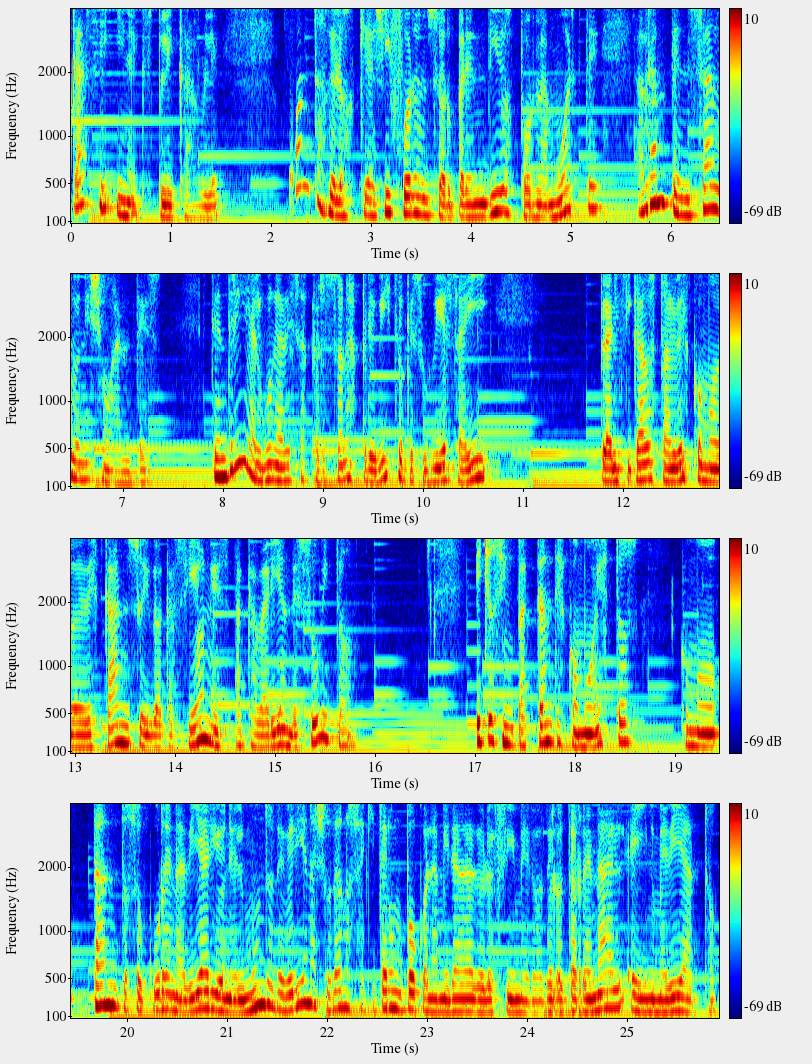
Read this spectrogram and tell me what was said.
casi inexplicable. ¿Cuántos de los que allí fueron sorprendidos por la muerte habrán pensado en ello antes? ¿Tendría alguna de esas personas previsto que sus días ahí, planificados tal vez como de descanso y vacaciones, acabarían de súbito? Hechos impactantes como estos como tantos ocurren a diario en el mundo, deberían ayudarnos a quitar un poco la mirada de lo efímero, de lo terrenal e inmediato,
